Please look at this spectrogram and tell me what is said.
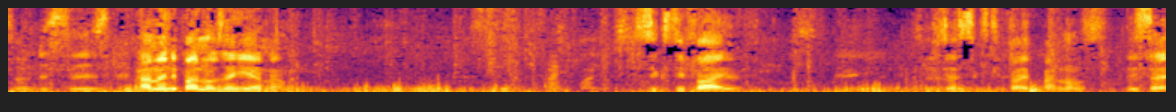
So this is, how many panels are here now? 65. So these are 65 panels. This, uh,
